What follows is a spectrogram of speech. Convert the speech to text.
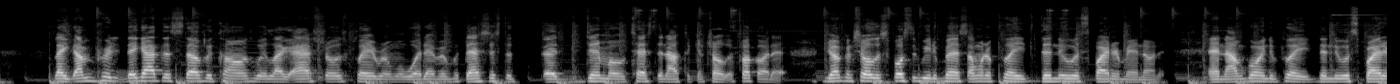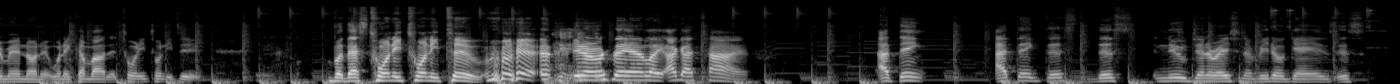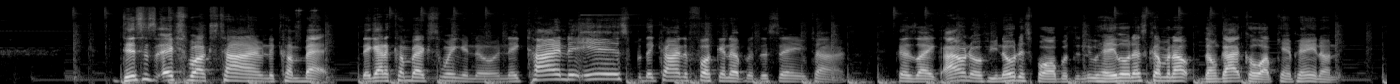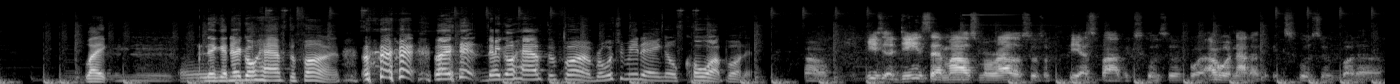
Like I'm pretty. They got the stuff it comes with, like Astro's Playroom or whatever. But that's just a, a demo testing out the controller. Fuck all that. Your controller's supposed to be the best. I want to play the newest Spider-Man on it, and I'm going to play the newest Spider-Man on it when it come out in 2022. But that's 2022. you know what I'm saying? Like I got time. I think I think this this new generation of video games is this is Xbox time to come back. They got to come back swinging though, and they kind of is, but they kind of fucking up at the same time. Cause like I don't know if you know this, Paul, but the new Halo that's coming out don't got co-op campaign on it. Like Mm, nigga, they're gonna have the fun. like they're gonna have the fun, bro. What you mean they ain't no co-op on it? Oh, he's uh, Dean said Miles Morales was a PS5 exclusive. I well not an exclusive, but uh,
